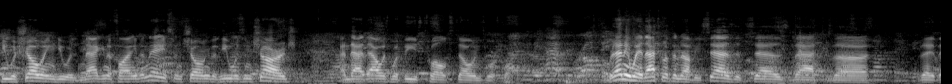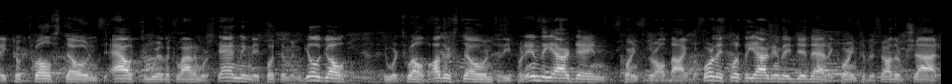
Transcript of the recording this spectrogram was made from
he was showing he was magnifying the nace and showing that he was in charge, and that that was what these twelve stones were for. But anyway, that's what the Navi says. It says that the they, they took 12 stones out from where the Kohanim were standing. They put them in Gilgal. There were 12 other stones that he put in the Yarden. According to the Ralbag, before they split the Yarden, they did that. According to this other shot,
